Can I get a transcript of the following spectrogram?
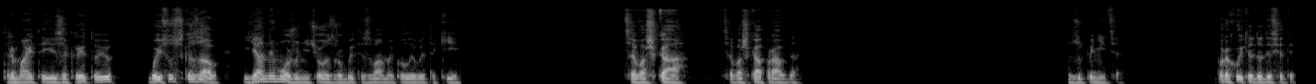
тримайте її закритою, бо Ісус сказав, я не можу нічого зробити з вами, коли ви такі. Це важка, це важка правда. Зупиніться. Порахуйте до десяти.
